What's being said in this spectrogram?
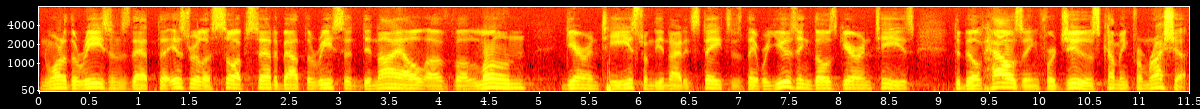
And one of the reasons that uh, Israel is so upset about the recent denial of uh, loan guarantees from the United States is they were using those guarantees to build housing for Jews coming from Russia.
